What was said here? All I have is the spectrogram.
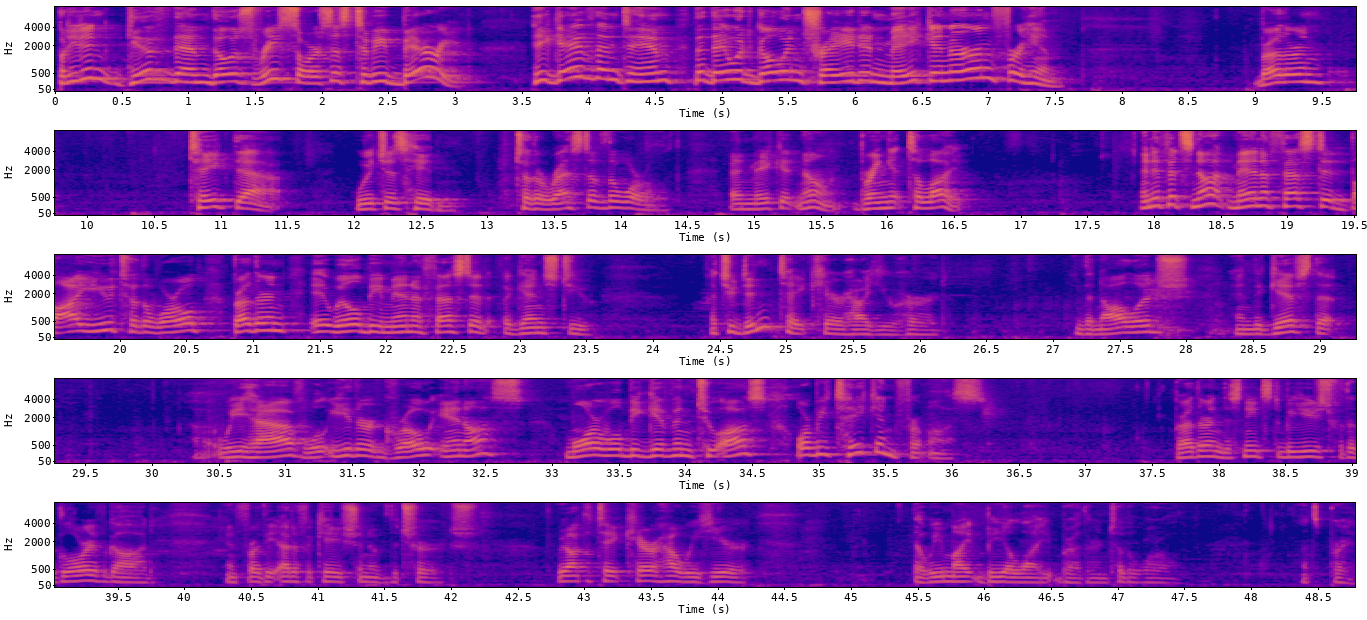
But he didn't give them those resources to be buried. He gave them to him that they would go and trade and make and earn for him. Brethren, take that which is hidden to the rest of the world and make it known. Bring it to light. And if it's not manifested by you to the world, brethren, it will be manifested against you. That you didn't take care how you heard. The knowledge and the gifts that uh, we have will either grow in us, more will be given to us, or be taken from us. Brethren, this needs to be used for the glory of God and for the edification of the church. We ought to take care how we hear, that we might be a light, brethren, to the world. Let's pray.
